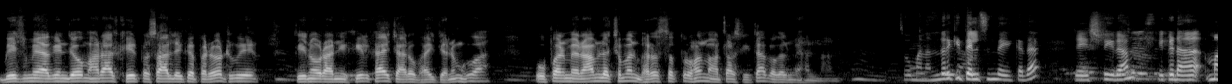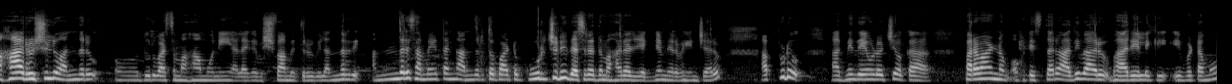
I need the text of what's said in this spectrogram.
बीच में अग्निदेव महाराज खीर प्रसाद लेकर प्रकट हुए तीनों रानी खीर खाए चारों भाई जन्म हुआ ऊपर में राम लक्ष्मण भरत शत्रुघ्न माता सीता बगल में हनुमान సో మనందరికీ తెలిసిందే కదా జై శ్రీరామ్. ఇక్కడ మహా ఋషులు అందరూ దుర్వాస మహాముని అలాగే విశ్వామిత్రుడు వీళ్ళందరి అందరి సమేతంగా అందరితో పాటు కూర్చుని దశరథ మహారాజు యజ్ఞం నిర్వహించారు. అప్పుడు అగ్నిదేవుడు వచ్చి ఒక పరమాన్నం ఒకటి ఇస్తారు. అది వారు భార్యలకి ఇవ్వటము.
